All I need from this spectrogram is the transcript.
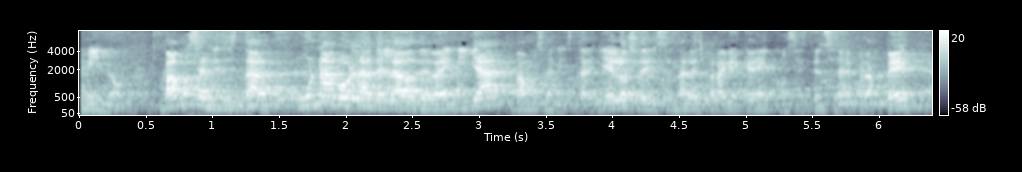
Cremino. Vamos a necesitar una bola de helado de vainilla, vamos a necesitar hielos adicionales para que quede en consistencia de frappé,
